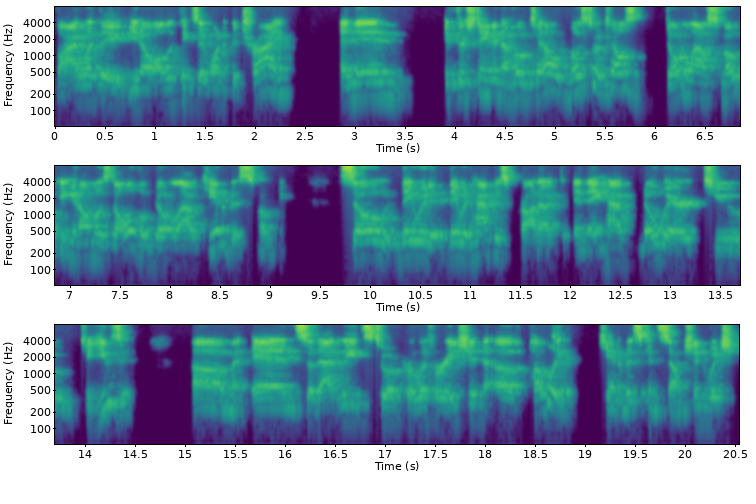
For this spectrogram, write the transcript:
buy what they, you know, all the things they wanted to try. And then if they're staying in a hotel, most hotels don't allow smoking, and almost all of them don't allow cannabis smoking. So they would they would have this product, and they have nowhere to to use it, um, and so that leads to a proliferation of public cannabis consumption, which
